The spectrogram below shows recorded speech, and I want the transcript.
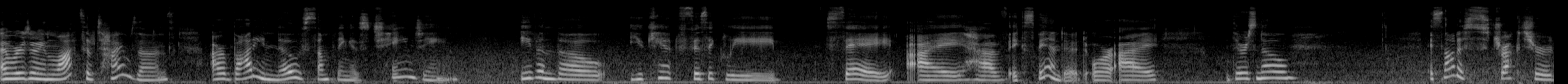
and we're doing lots of time zones, our body knows something is changing, even though you can't physically say, I have expanded or I, there's no it's not a structured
